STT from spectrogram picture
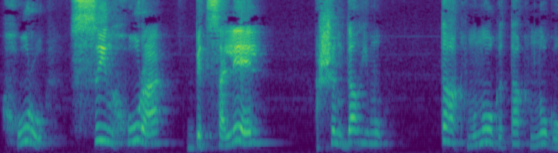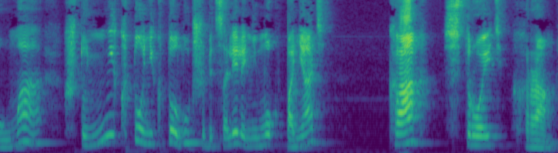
Хуру, сын Хура, Бецалель, Ашем дал ему так много, так много ума, что никто, никто лучше Бецалеля не мог понять, как строить храм.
